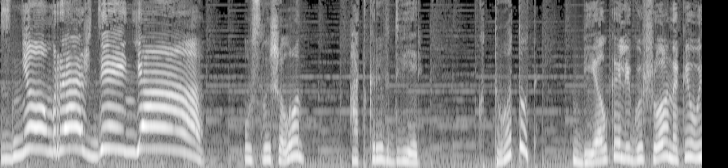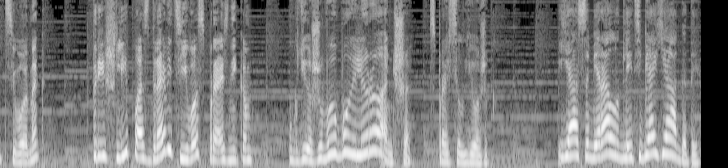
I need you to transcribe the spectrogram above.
«С днем рождения!» Услышал он, открыв дверь. «Кто тут?» Белка, лягушонок и утенок пришли поздравить его с праздником. «Где же вы были раньше?» — спросил ежик. «Я собирала для тебя ягоды»,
